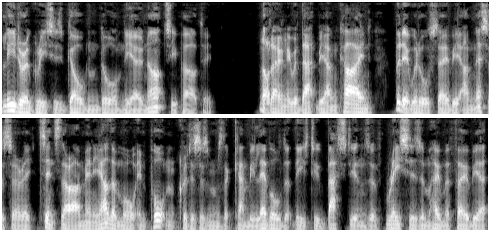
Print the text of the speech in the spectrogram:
leader of Greece's Golden Dawn neo-Nazi party. Not only would that be unkind, but it would also be unnecessary, since there are many other more important criticisms that can be levelled at these two bastions of racism, homophobia,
